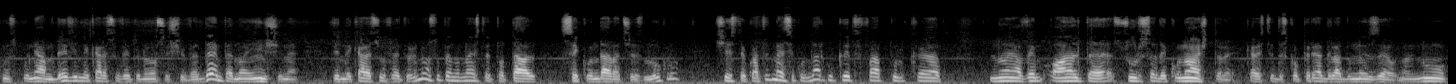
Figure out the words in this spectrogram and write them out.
cum spuneam, de vindecarea sufletului nostru și vedem pe noi înșine vindecarea sufletului nostru, pentru noi este total secundar acest lucru și este cu atât mai secundar cu cât faptul că noi avem o altă sursă de cunoaștere, care este descoperirea de la Dumnezeu. Noi nu,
